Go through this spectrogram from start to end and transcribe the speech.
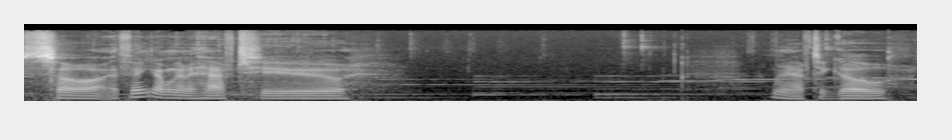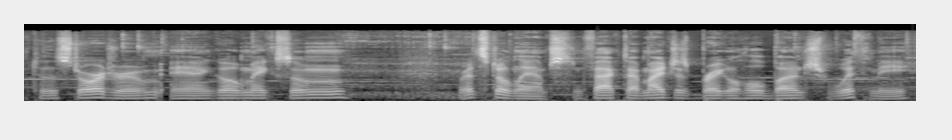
So I think I'm gonna have to I'm gonna have to go to the storage room and go make some redstone lamps. In fact, I might just bring a whole bunch with me.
